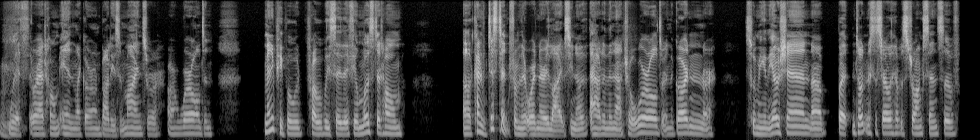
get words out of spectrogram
mm. with or at home in, like our own bodies and minds or our world. And many people would probably say they feel most at home uh, kind of distant from their ordinary lives, you know, out in the natural world or in the garden or swimming in the ocean, uh, but don't necessarily have a strong sense of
